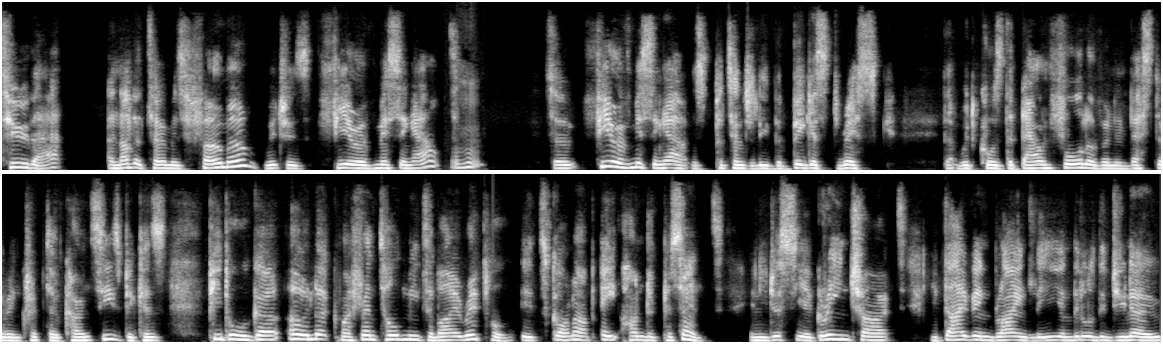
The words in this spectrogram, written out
to that, another term is FOMO, which is fear of missing out. Mm-hmm. So fear of missing out is potentially the biggest risk that would cause the downfall of an investor in cryptocurrencies because people will go, Oh, look, my friend told me to buy Ripple. It's gone up 800% and you just see a green chart, you dive in blindly, and little did you know,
